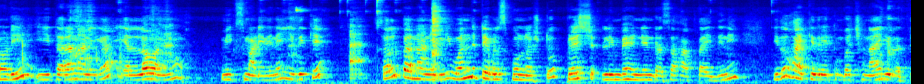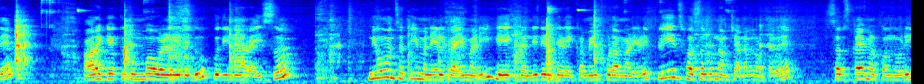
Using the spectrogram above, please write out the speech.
ನೋಡಿ, ಈ ಥರ ನಾನೀಗ ಎಲ್ಲವನ್ನು ಮಿಕ್ಸ್ ಮಾಡಿದ್ದೀನಿ. ಇದಕ್ಕೆ ಸ್ವಲ್ಪ ನಾನಿಲ್ಲಿ ಒಂದು ಟೇಬಲ್ ಸ್ಪೂನಷ್ಟು ಫ್ರೆಶ್ ಲಿಂಬೆಹಣ್ಣಿನ ರಸ ಹಾಕ್ತಾ ಇದ್ದೀನಿ. ಇದು ಹಾಕಿದರೆ ತುಂಬ ಚೆನ್ನಾಗಿರುತ್ತೆ. ಆರೋಗ್ಯಕ್ಕೂ ತುಂಬ ಒಳ್ಳೆಯದಿದು ಪುದೀನ ರೈಸು ನೀವು ಒಂದ್ಸತಿ ಮನೆಯಲ್ಲಿ ಟ್ರೈ ಮಾಡಿ ಹೇಗೆ ಬಂದಿದೆ ಅಂತೇಳಿ ಕಮೆಂಟ್ ಕೂಡ ಮಾಡಿ ಹೇಳಿ. ಪ್ಲೀಸ್ ಹೊಸಬ್ರು ನಮ್ಮ ಚಾನಲ್ ನೋಡ್ತಾ ಇದ್ರೆ ಸಬ್ಸ್ಕ್ರೈಬ್ ಮಾಡ್ಕೊಂಡು ನೋಡಿ.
